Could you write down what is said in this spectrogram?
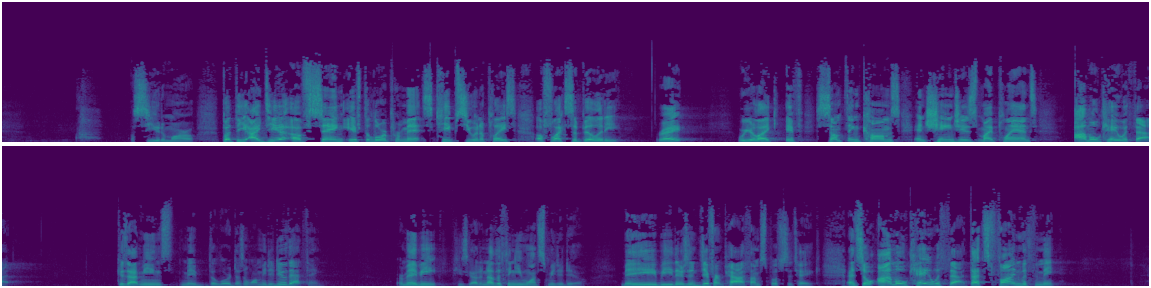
I'll see you tomorrow. But the idea of saying if the Lord permits keeps you in a place of flexibility, right? Where you're like, if something comes and changes my plans, I'm okay with that. Because that means maybe the Lord doesn't want me to do that thing. Or maybe he's got another thing he wants me to do. Maybe there's a different path I'm supposed to take. And so I'm okay with that. That's fine with me.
